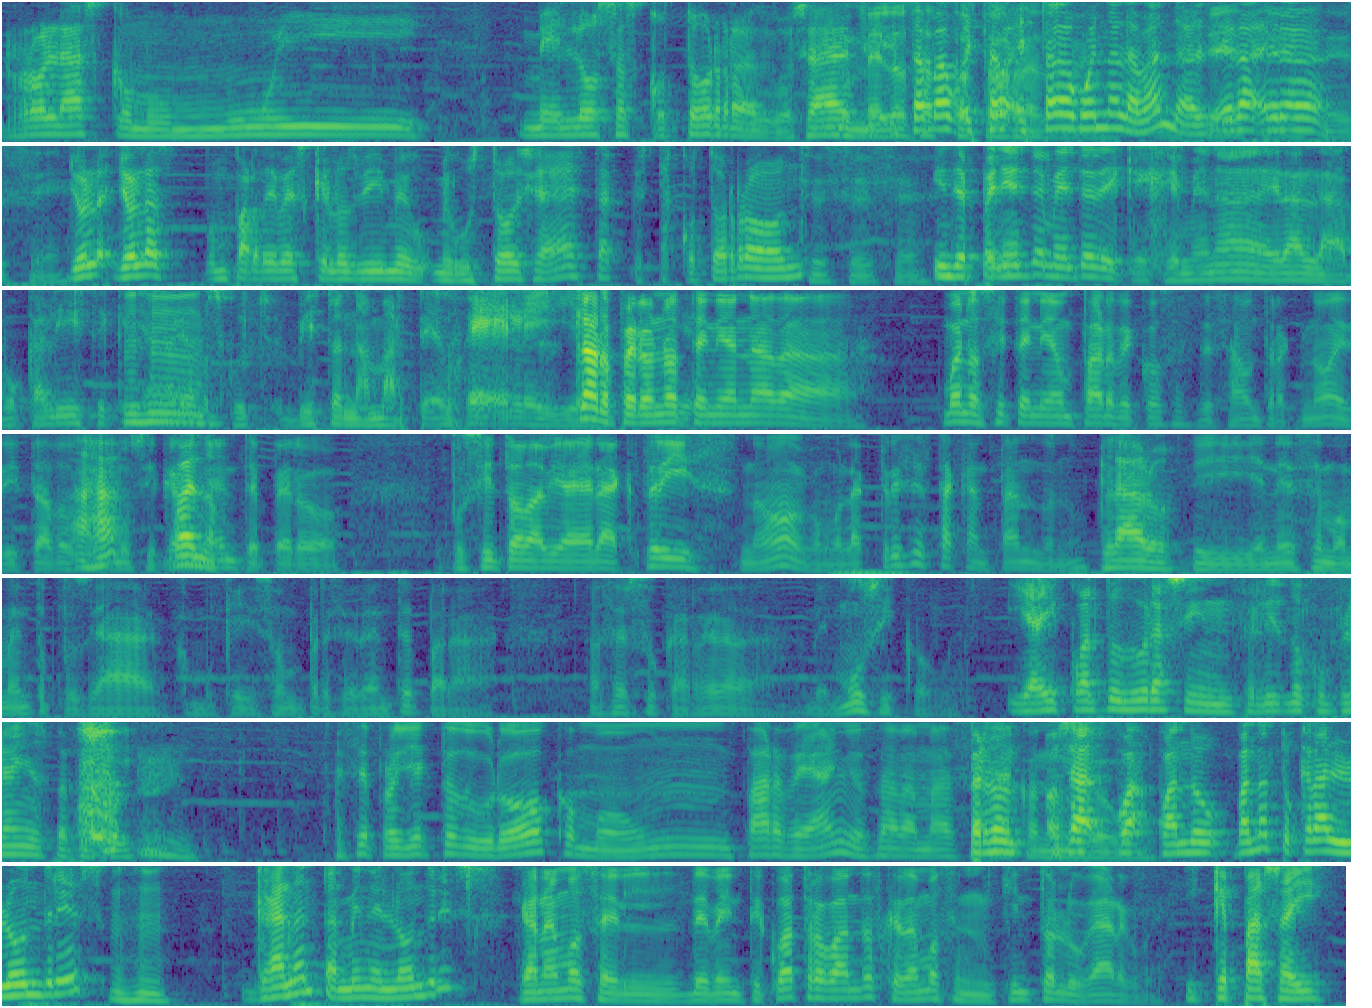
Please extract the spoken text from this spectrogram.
rolas como muy melosas cotorras, güey. O sea, estaba, estaba, cotorras, estaba güey. buena la banda. Sí, era, sí, era, sí. Yo, yo las, un par de veces que los vi me, me gustó. Decía, ah, está, está cotorrón. Sí, sí, sí. Independientemente de que Jimena era la vocalista y que ya la habíamos visto en Amarte Duele. Y, Claro, pero no y- tenía nada. Bueno, sí tenía un par de cosas de soundtrack, ¿no? Editados Ajá, musicalmente, pero pues sí todavía era actriz, ¿no? Como la actriz está cantando, ¿no? Claro. Y en ese momento, pues ya como que hizo un precedente para hacer su carrera de músico, güey. ¿Y ahí cuánto dura sin Feliz No Cumpleaños, Pepe? Ese proyecto duró como un par de años nada más. Perdón, o sea, cu- cuando van a tocar a Londres. ¿ganan también en Londres? Ganamos el de 24 bandas, quedamos en quinto lugar, güey. ¿Y qué pasa ahí?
